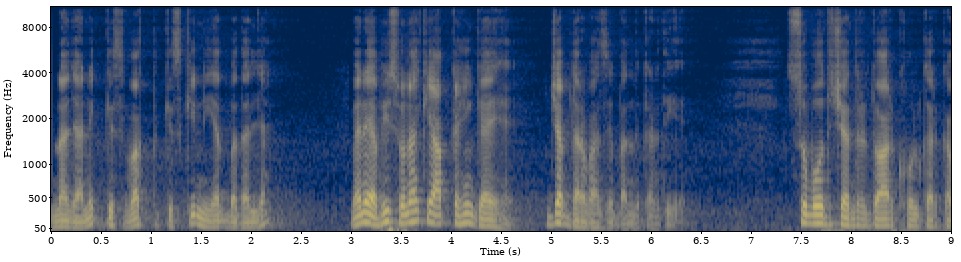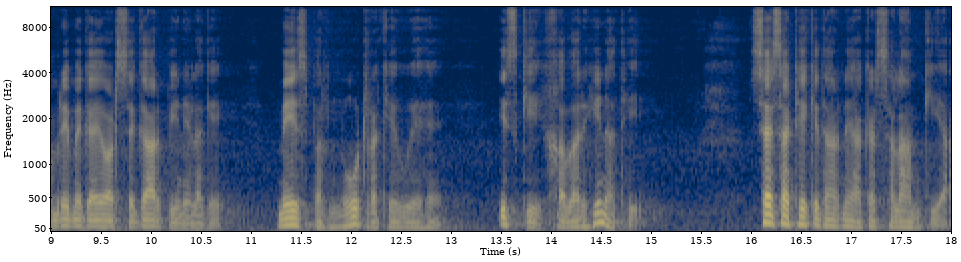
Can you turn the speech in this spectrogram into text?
न जाने किस वक्त किसकी नीयत बदल जाए। मैंने अभी सुना कि आप कहीं गए हैं, जब दरवाजे बंद कर दिए। सुबोध चंद्र द्वार खोलकर कमरे में गए और सिगार पीने लगे। मेज़ पर नोट रखे हुए हैं। इसकी खबर ही न थी। सहसा ठेकेदार ने आकर सलाम किया।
